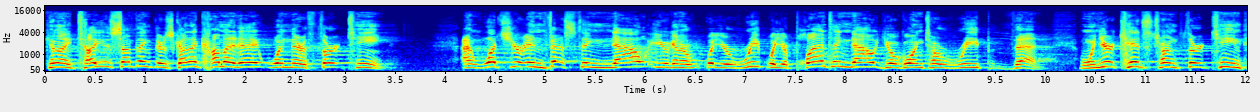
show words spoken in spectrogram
Can I tell you something? There's to come a day when they're 13. And what you're investing now, you're to what you're reap, what you're planting now, you're going to reap then. When your kids turn 13,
